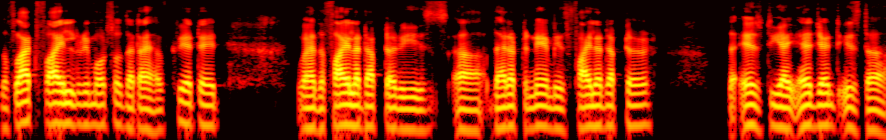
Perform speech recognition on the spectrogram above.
the flat file remote source that I have created where the file adapter is uh, the adapter name is file adapter the SDI agent is the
